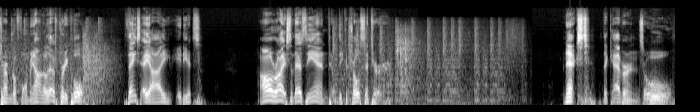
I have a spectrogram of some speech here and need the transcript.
terminal for me. I don't know. That was pretty cool. Thanks, AI idiots. All right, so that's the end of the control center. Next, the caverns. Oh,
